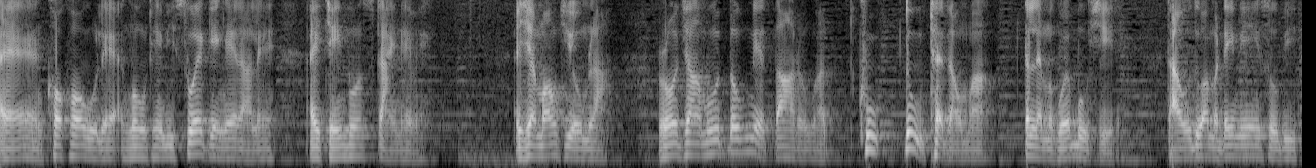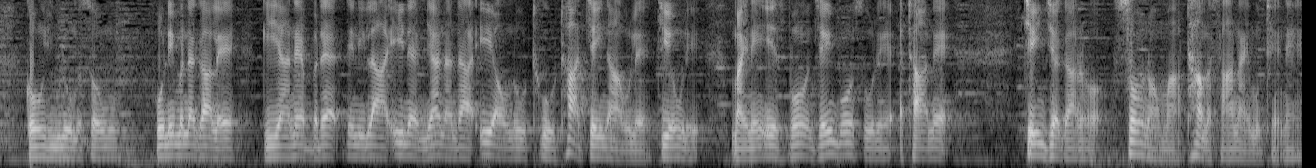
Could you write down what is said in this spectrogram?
အဲခေါ်ခေါ်ကိုလည်းအငုံထင်ပြီးစွဲกินခဲ့တာလဲအဲဂျိန်ဘွန်စတိုင်နဲ့ပဲအယံမောင်းကြည့်အောင်မလားရောဂျာမိုး၃နှစ်သားတော့ကခုသူ့ထက်တောင်မှတလက်မကွဲပို့ရှိတယ်ဒါကိုသူကမတိမ်မင်းဆိုပြီးဂုံယူလို့မဆုံးဘူးဟိုနေ့မနက်ကလည်း ဂီယာနဲ့ဗရက်တင်နီလာအေးနဲ့မြနန္ဒအေးအောင်တို့ထိုထကျင်းတာကိုလည်းကြည်အောင်လေ my name is bon ဂျိန်းဘွန်ဆိုတဲ့အထာနဲ့ကျင်းချက်ကတော့စွန်းတော်မှထမစားနိုင်မှုထင်တယ်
